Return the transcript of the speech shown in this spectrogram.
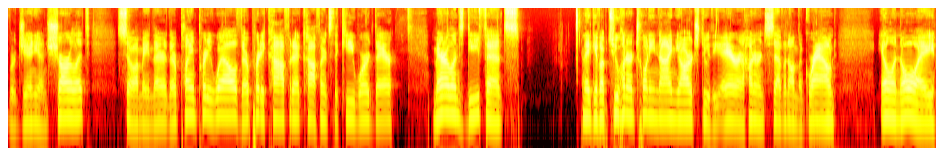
Virginia, and Charlotte. So I mean, they're they're playing pretty well. They're pretty confident. Confidence the key word there. Maryland's defense. They give up 229 yards through the air and 107 on the ground. Illinois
